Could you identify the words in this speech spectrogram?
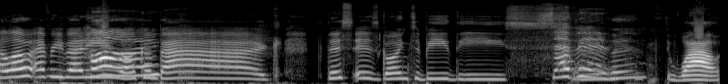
Hello, everybody. Hi. Welcome back. This is going to be the Seventh. seventh- Wow,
